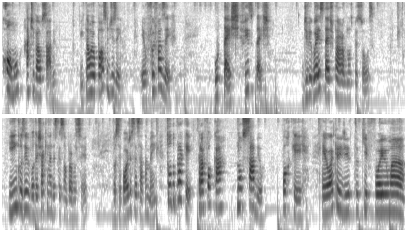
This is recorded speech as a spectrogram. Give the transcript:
como ativar o sábio. Então eu posso dizer, eu fui fazer o teste, fiz o teste, divulguei esse teste para algumas pessoas. E inclusive vou deixar aqui na descrição para você. Você pode acessar também. Tudo para quê? Para focar no sábio. Porque eu acredito que foi uma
